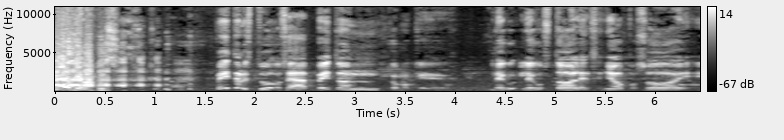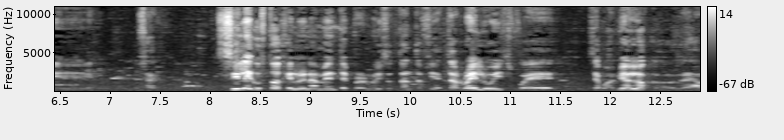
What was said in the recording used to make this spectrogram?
nos llevamos. Peyton estuvo, o sea, Peyton como que le, le gustó, le enseñó, posó y, y, o sea, sí le gustó genuinamente, pero no hizo tanta fiesta. Ray Lewis fue, se volvió loco. o sea.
